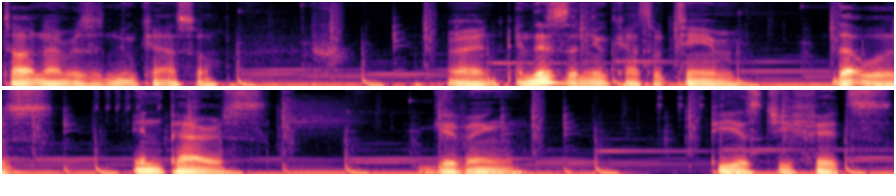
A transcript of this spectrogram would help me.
Tottenham versus Newcastle. Right, and this is a Newcastle team that was in Paris, giving PSG fits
